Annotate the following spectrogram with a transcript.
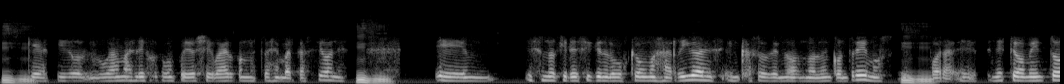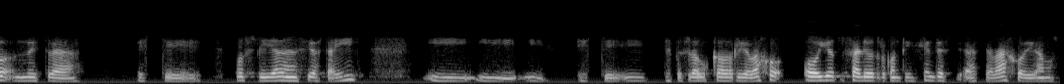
que ha sido el lugar más lejos que hemos podido llevar con nuestras embarcaciones. Eh, eso no quiere decir que no lo busquemos más arriba en, caso de no, no lo encontremos. Eh, en este momento nuestra este, posibilidad han sido hasta ahí y, este, y después se lo ha buscado arriba abajo. Hoy sale otro contingente hacia abajo, digamos.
